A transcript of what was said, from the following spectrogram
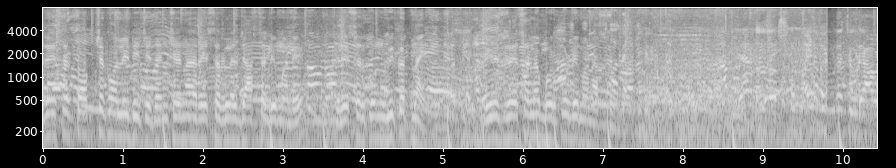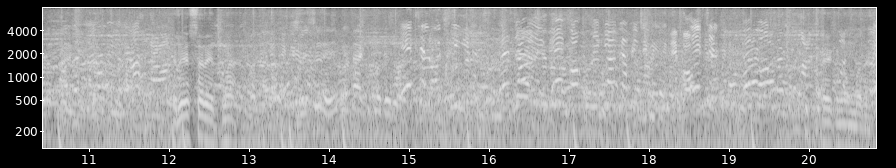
रेसर टॉपच्या क्वालिटीचे त्यांचे ना रेसरला जास्त डिमांड आहे. रेसर कोण विकत नाही. रेसरला भरपूर डिमांड असतो आवडत नाही. रेसर आहेत ना. एक नंबर आहे.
